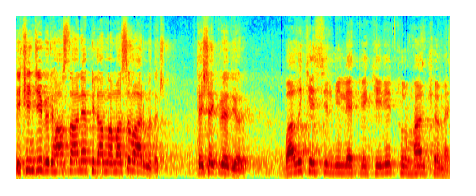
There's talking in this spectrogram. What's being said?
ikinci bir hastane planlaması var mıdır? Teşekkür ediyorum. Balıkesir Milletvekili Turhan Çömez.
